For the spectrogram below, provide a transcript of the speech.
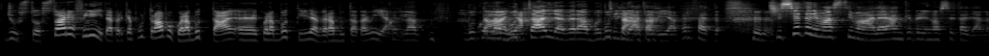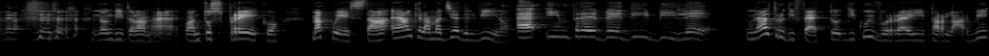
Giusto, storia finita perché purtroppo quella, butta- eh, quella bottiglia verrà buttata via. Quella, quella buttaglia verrà bottigliata Buttata. via. Perfetto. Ci siete rimasti male anche per il nostro italiano, vero? non ditelo a me, quanto spreco, ma questa è anche la magia del vino. È imprevedibile. Un altro difetto di cui vorrei parlarvi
